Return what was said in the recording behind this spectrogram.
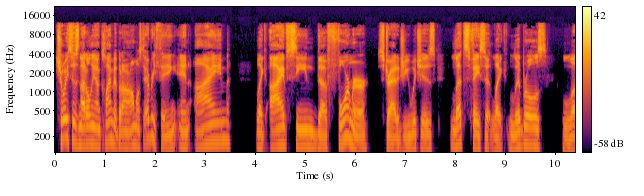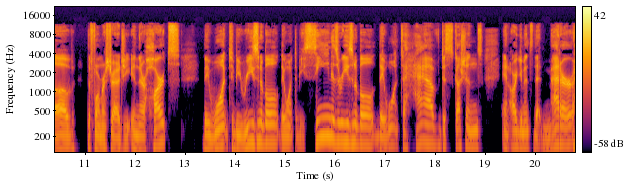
choices not only on climate but on almost everything and I'm like I've seen the former strategy which is let's face it, like liberals love the former strategy in their hearts. They want to be reasonable. They want to be seen as reasonable. They want to have discussions and arguments that matter.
